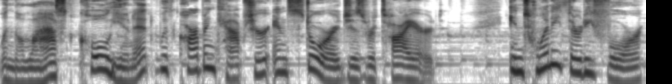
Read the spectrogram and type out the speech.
when the last coal unit with carbon capture and storage is retired. In 2034,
